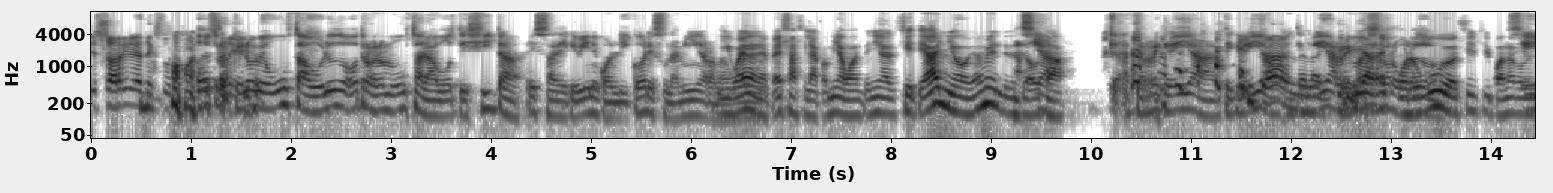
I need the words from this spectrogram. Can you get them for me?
Es horrible la textura. es Otro que no me gusta, boludo, otro que no me gusta, la botellita, esa de que viene con licor, es una mierda. Y boludo. bueno, esa se la comía cuando tenía 7 años, obviamente. No te. Te recreía, te creía, te creía re Quería re mayor, boludo. sí, sí, para andar Sí,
